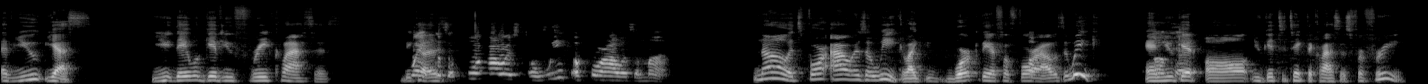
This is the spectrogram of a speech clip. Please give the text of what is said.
if you yes, you they will give you free classes. Because Wait, is it four hours a week or four hours a month? No, it's four hours a week. Like you work there for four oh. hours a week, and okay. you get all you get to take the classes for free.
